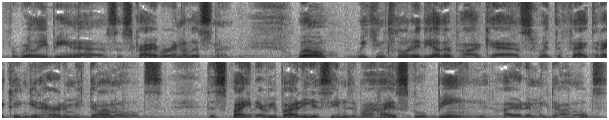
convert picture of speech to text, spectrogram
for really being a subscriber and a listener. Well, we concluded the other podcast with the fact that I couldn't get hired at McDonald's, despite everybody, it seems, in my high school being hired at McDonald's.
